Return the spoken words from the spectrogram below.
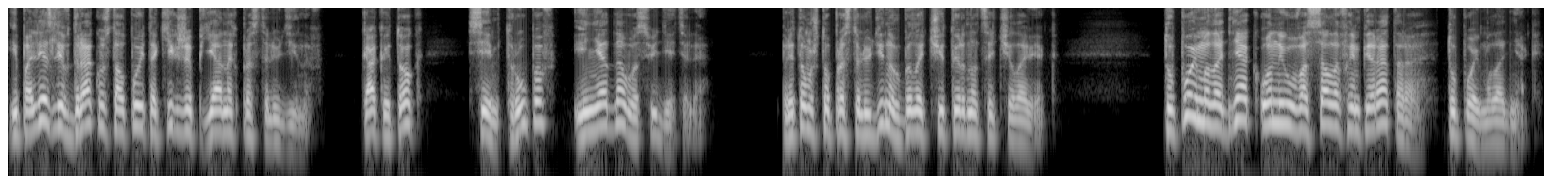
и полезли в драку с толпой таких же пьяных простолюдинов. Как итог, семь трупов и ни одного свидетеля при том, что простолюдинов было 14 человек. Тупой молодняк, он и у вассалов императора, тупой молодняк.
